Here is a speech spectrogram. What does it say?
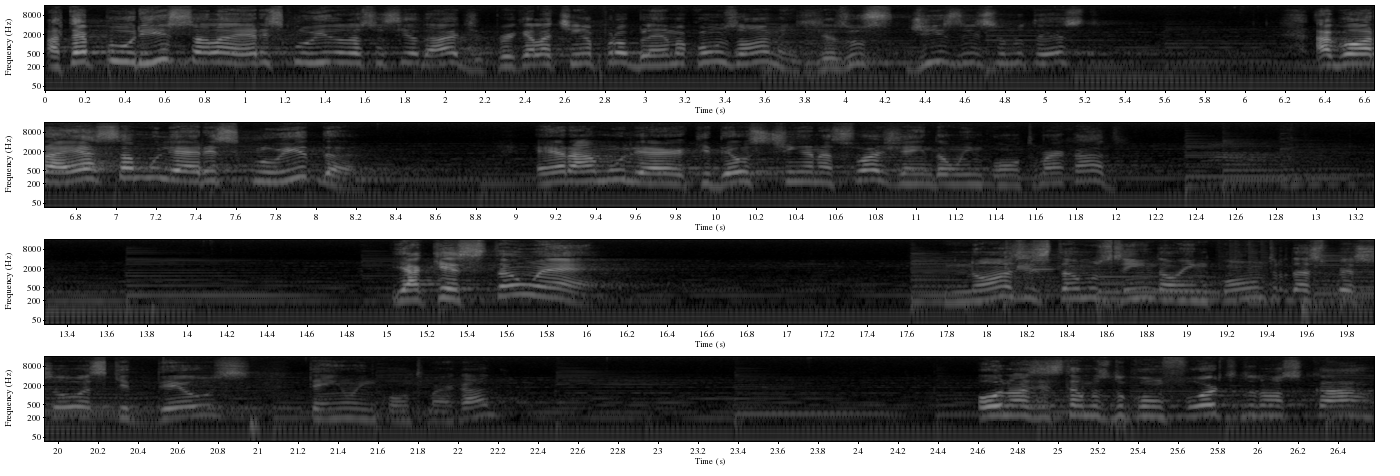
Até por isso ela era excluída da sociedade, porque ela tinha problema com os homens. Jesus diz isso no texto. Agora, essa mulher excluída era a mulher que Deus tinha na sua agenda um encontro marcado. E a questão é: nós estamos indo ao encontro das pessoas que Deus tem um encontro marcado? Ou nós estamos no conforto do nosso carro,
